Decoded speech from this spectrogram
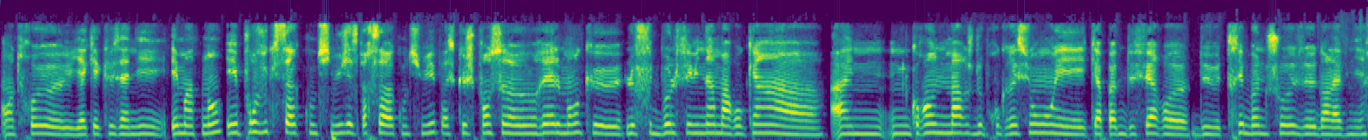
entre il y a quelques années et maintenant. Et pourvu que ça continue, j'espère que ça va continuer parce que je pense réellement que le football féminin marocain a, une, une grande marge de progression et est capable de faire de très bonnes choses dans l'avenir.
